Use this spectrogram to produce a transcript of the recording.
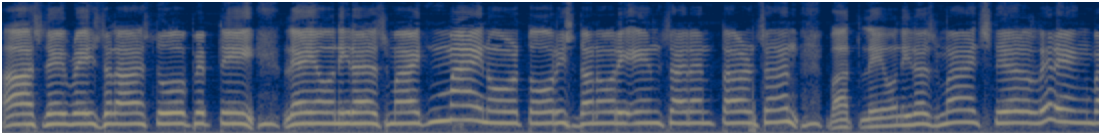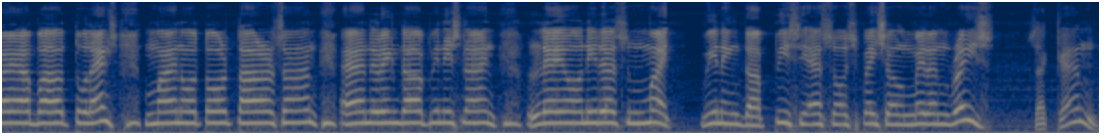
As they race the last 250, Leonidas Might Minotaur is Danori inside and Tarzan. But Leonidas Might still leading by about two lengths. Minotaur Tarzan entering the finish line. Leonidas Might winning the PCSO Special Maiden Race. Second,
